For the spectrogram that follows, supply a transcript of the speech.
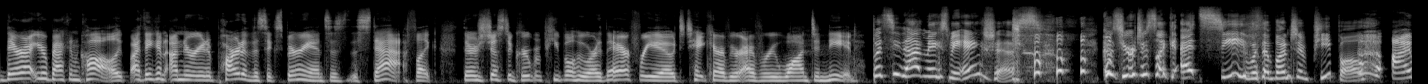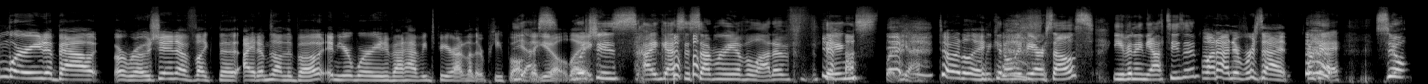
they're at your beck and call. I think an underrated part of this experience is the staff. Like, there's just a group of people who are there for you to take care of your every want and need. But see, that makes me anxious because you're just like at sea with a bunch of people. I'm worried about erosion of like the items on the boat, and you're worried about having to be around other people that you don't like. which is, I guess, a summary of a lot of things. But yeah, totally. we can only be ourselves, even in yacht season. 100%. Okay, so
